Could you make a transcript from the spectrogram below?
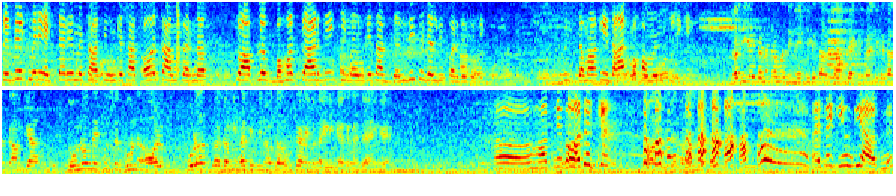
फेवरेट मेरे एक्टर हैं मैं चाहती हूँ उनके साथ और काम करना। सो आप लोग बहुत प्यार दें कि मैं उनके साथ जल्दी से जल्दी पर्दे पे दिखूँ। कुछ धमाकेदार परफॉर्मेंस लेके। ये कहना चाहूँगा दिनेश जी के साथ काम किया खेसारी जी के साथ काम किया। दोनों में कुछ गुण और थोड़ा कमी हर किसी में होता है उसका नहीं बताइए क्या करना चाहेंगे। आपने बहुत अच्छा- ऐसा क्यों किया आपने?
